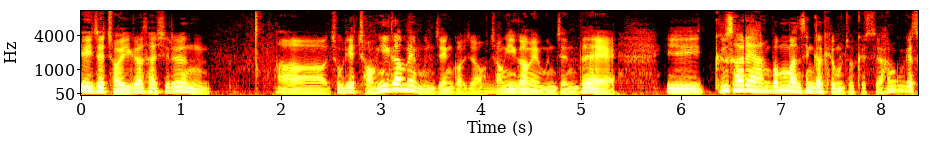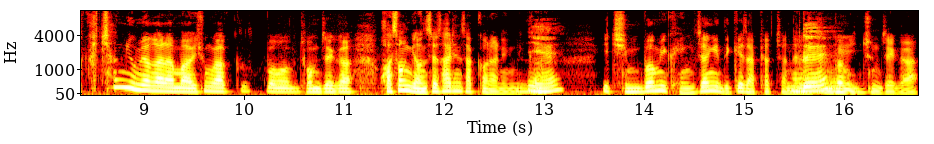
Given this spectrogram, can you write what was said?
이제 저희가 사실은 어, 우리의 정의감의 문제인 거죠. 음. 정의감의 문제인데 이 그 사례 한 번만 생각해 보면 좋겠어요. 한국에서 가장 유명한 아마 흉악 범죄가 화성 연쇄 살인 사건 아닙니까? 예. 이 진범이 굉장히 늦게 잡혔잖아요. 네. 진범 이춘재가.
